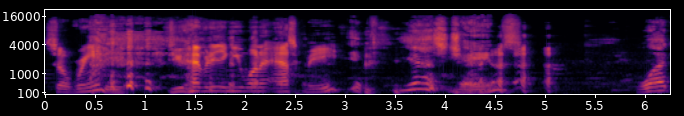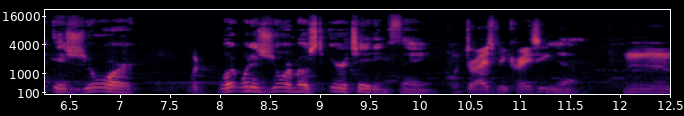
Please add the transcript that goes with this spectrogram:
So, Randy, do you have anything you want to ask me? Yes, James. what is your What what what is your most irritating thing? Drives me crazy? Yeah. Hmm.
